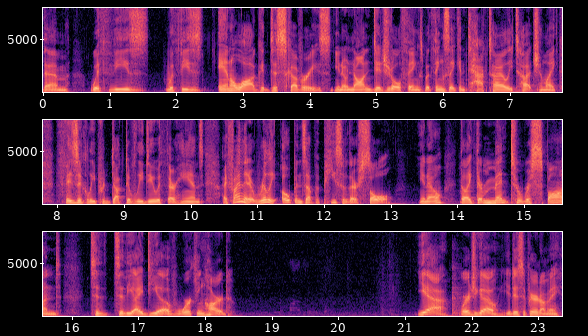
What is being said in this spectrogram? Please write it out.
them with these with these analog discoveries you know non-digital things but things they can tactilely touch and like physically productively do with their hands i find that it really opens up a piece of their soul you know they're like they're meant to respond to to the idea of working hard. Yeah where'd you go? You disappeared on me.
